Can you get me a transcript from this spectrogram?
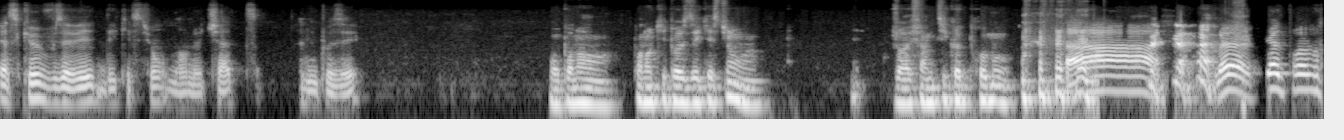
est-ce que vous avez des questions dans le chat à nous poser? Bon, pendant, pendant qu'il pose des questions, euh, j'aurais fait un petit code promo. ah Le code promo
